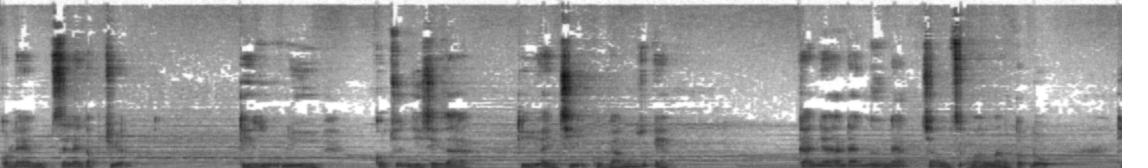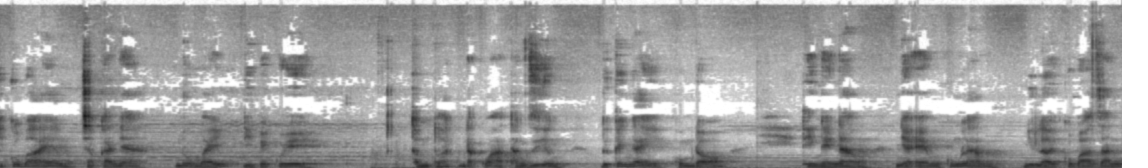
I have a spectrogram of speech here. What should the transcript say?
có lẽ em sẽ lại gặp chuyện. Tỷ dụ như có chuyện gì xảy ra thì anh chị cố gắng giúp em. Cả nhà đang ngơ ngác trong sự hoang mang tột độ, thì cô ba em chào cả nhà, nổ máy đi về quê. Thấm thoát đã qua tháng riêng từ cái ngày hôm đó, thì ngày nào nhà em cũng làm như lời cô ba dặn.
